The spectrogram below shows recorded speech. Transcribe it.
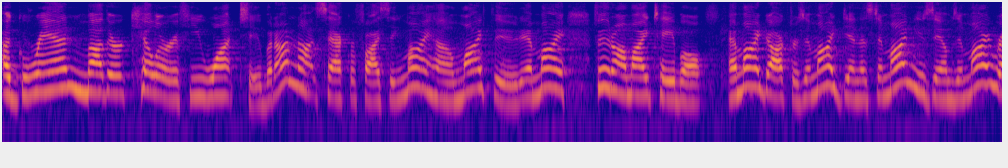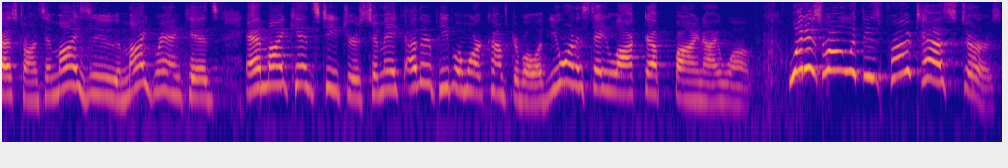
a grandmother killer if you want to, but I'm not sacrificing my home, my food, and my food on my table, and my doctors, and my dentist, and my museums, and my restaurants, and my zoo, and my grandkids, and my kids' teachers to make other people more comfortable. If you want to stay locked up, fine, I won't. What is wrong with these protesters.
